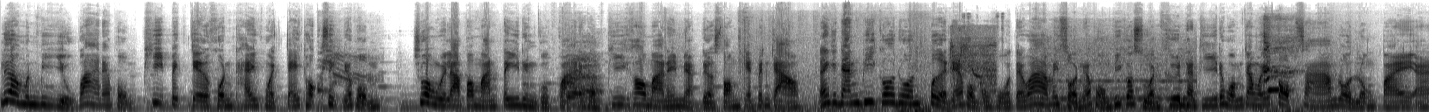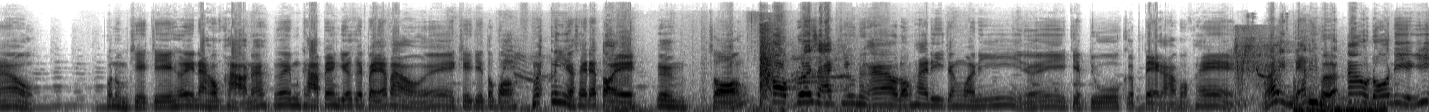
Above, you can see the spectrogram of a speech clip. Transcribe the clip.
เรื่องมันมีอยู่ว่านะผม พี่ไปเจอคนไทยหัวใจท็อกซิกนะผม ช่วงเวลาประมาณตีหนึ่งกว่าๆนะผมพี่เข้ามาในแมปเดอะซองเกตเป็นกาวหลังจากนั้นพี่ก็โดนเปิดนะผมโอ้โห แต่ว่าไม่สนครับผมพี่ก็สวนคืนทันทีนะผมจังหวะนี้ตบสามหล่นลงไปอ้าว พ่อหนุ่มเคเจเฮ้ยหน้าขาวๆนะเฮ้ยมึงทาแป้งเยอะเกินไปหรือเปล่าเฮ้ยเคเจตัวบอมเฮ้ยนี่อย่าใส่ได้ต่อยหนึ่งสองตบด้วยสาคิวหนึ่งอ้าวร้องไห้ดีจังหวะนี้เฮ้ยเจ็บอยู่เกือบแตกอะบอกให้เฮ้ยแดดที่เผลออ้าวโดนดีอย่างนี้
